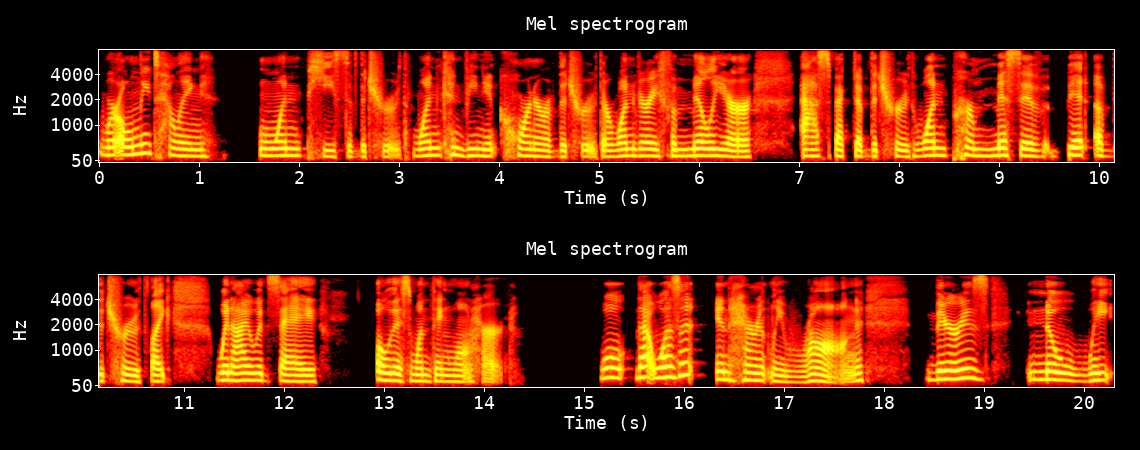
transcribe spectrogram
we're only telling one piece of the truth, one convenient corner of the truth, or one very familiar aspect of the truth, one permissive bit of the truth. Like when I would say, oh, this one thing won't hurt. Well, that wasn't inherently wrong. There is no weight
